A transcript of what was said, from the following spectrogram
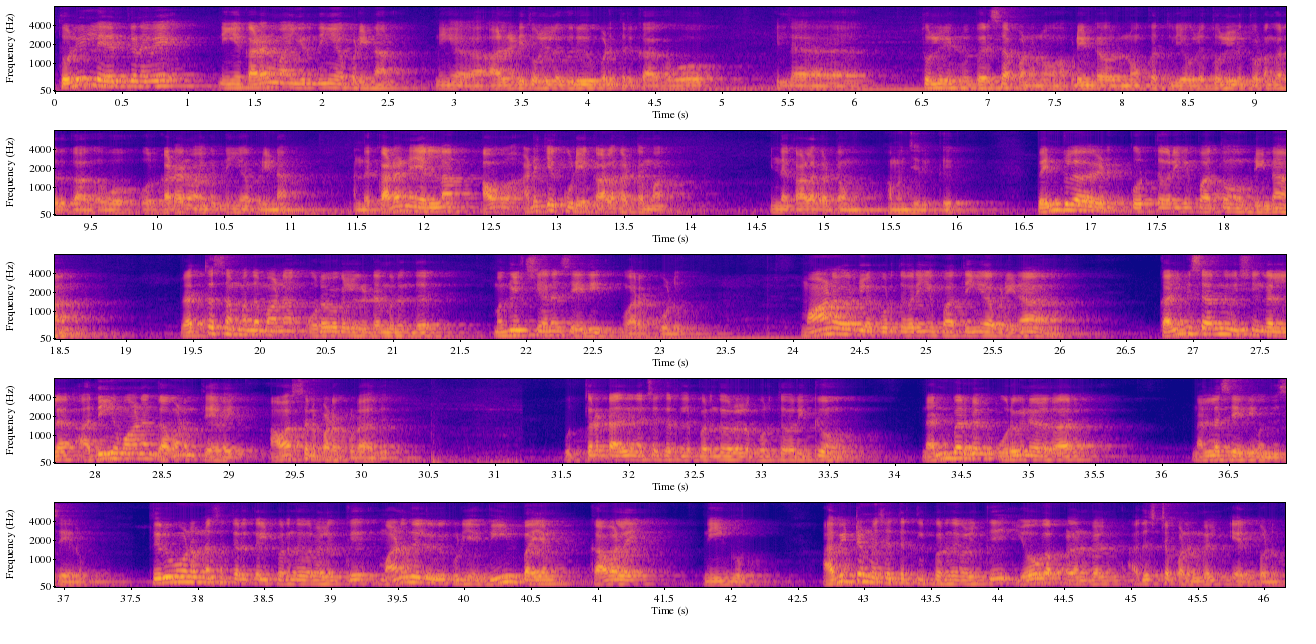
தொழிலில் ஏற்கனவே நீங்கள் கடன் வாங்கியிருந்தீங்க அப்படின்னா நீங்கள் ஆல்ரெடி தொழிலை விரிவுபடுத்துறதுக்காகவோ இல்லை தொழில் இன்னும் பெருசாக பண்ணணும் அப்படின்ற ஒரு நோக்கத்துலையோ இல்லை தொழிலை தொடங்குறதுக்காகவோ ஒரு கடன் வாங்கியிருந்தீங்க அப்படின்னா அந்த கடனை எல்லாம் அவ அடைக்கக்கூடிய காலகட்டமாக இந்த காலகட்டம் அமைஞ்சிருக்கு. பெண்களை எடு பொறுத்த வரைக்கும் பார்த்தோம் அப்படின்னா இரத்த சம்பந்தமான உறவுகளிடமிருந்து மகிழ்ச்சியான செய்தி வரக்கூடும். மாணவர்களை பொறுத்த வரைக்கும் பார்த்தீங்க அப்படின்னா கல்வி சார்ந்த விஷயங்களில் அதிகமான கவனம் தேவை அவசரப்படக்கூடாது. உத்திரட்டாதி நட்சத்திரத்தில் பிறந்தவர்களை பொறுத்த வரைக்கும் நண்பர்கள் உறவினர்களால் நல்ல செய்தி வந்து சேரும். திருவோணம் நட்சத்திரத்தில் பிறந்தவர்களுக்கு மனதில் இருக்கக்கூடிய வீண் பயம் கவலை நீங்கும். அவிட்டம் நட்சத்திரத்தில் பிறந்தவர்களுக்கு யோக பலன்கள் அதிர்ஷ்ட பலன்கள் ஏற்படும்.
